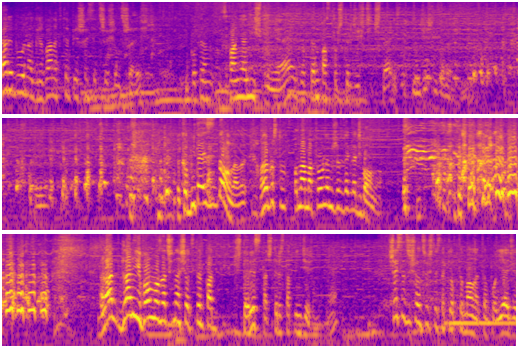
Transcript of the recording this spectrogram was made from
Gitary były nagrywane w tempie 666 i potem zwalnialiśmy je do tempa 144, 150 zależy. Kobieta jest zdolna. no. Ona po prostu ona ma problem, żeby zagrać wolno. Dla, dla niej wolno zaczyna się od tempa 400, 450, nie? 666 to jest takie optymalne tempo, jedzie,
